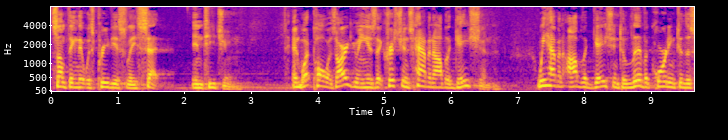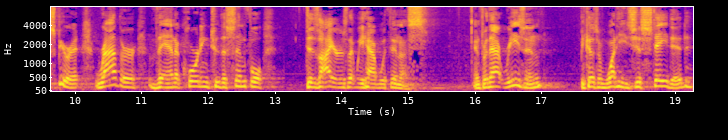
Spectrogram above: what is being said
something that was previously set in teaching. And what Paul is arguing is that Christians have an obligation. We have an obligation to live according to the Spirit rather than according to the sinful desires that we have within us. And for that reason, because of what he's just stated,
